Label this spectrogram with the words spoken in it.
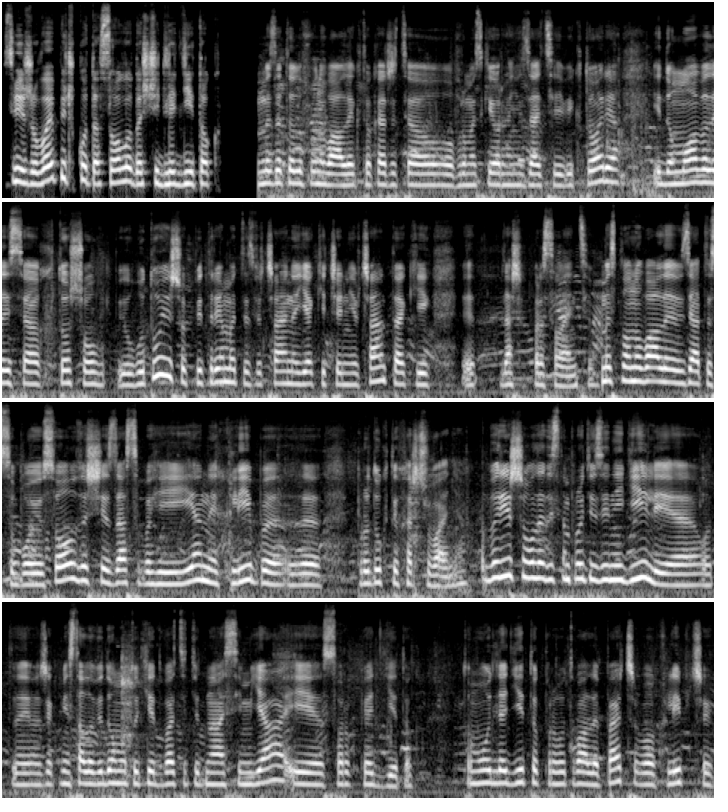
свіжу випічку та солодощі для діток. Ми зателефонували, як то кажеться, у громадській організації Вікторія і домовилися, хто що готує, щоб підтримати, звичайно, як і чернівчан, так і е, наших переселенців. Ми спланували взяти з собою солодощі, засоби гігієни, хліб, е, продукти харчування. Вирішували десь на протязі неділі. е, От як мені стало відомо, тут є 21 сім'я і 45 діток. Тому для діток приготували печиво, хлібчик,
